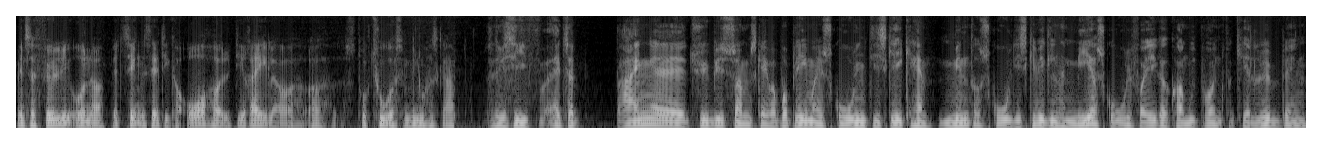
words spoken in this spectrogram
men selvfølgelig under betingelse, at de kan overholde de regler og, og strukturer, som vi nu har skabt. Så det vil sige, altså drenge typisk, som skaber problemer i skolen, de skal ikke have mindre skole, de skal virkelig have mere skole, for ikke at komme ud på en forkert løbebane.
